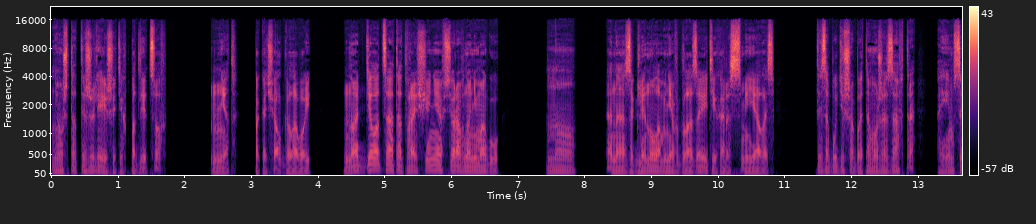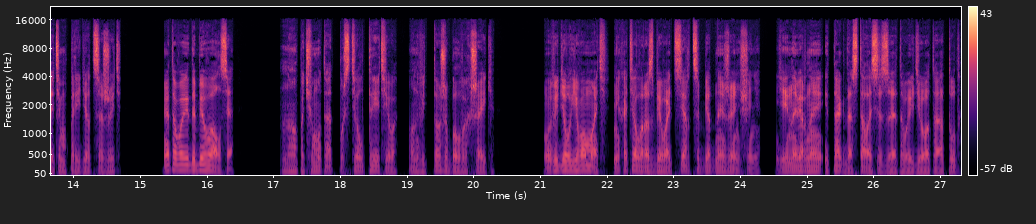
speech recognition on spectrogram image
«Неужто ты жалеешь этих подлецов?» «Нет», — покачал головой. «Но отделаться от отвращения все равно не могу». «Но...» Она заглянула мне в глаза и тихо рассмеялась. «Ты забудешь об этом уже завтра, а им с этим придется жить». «Этого и добивался», «Но почему ты отпустил третьего? Он ведь тоже был в их шайке». Увидел его мать, не хотел разбивать сердце бедной женщине. Ей, наверное, и так досталось из-за этого идиота, а тут...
